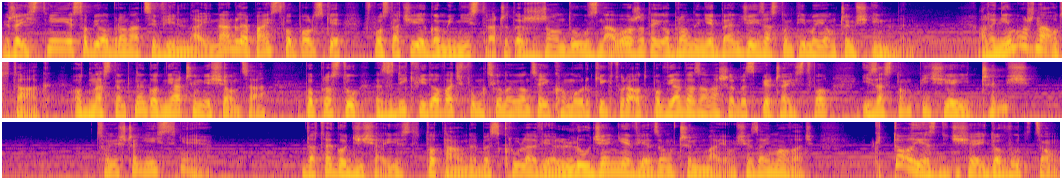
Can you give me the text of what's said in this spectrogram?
Że istnieje sobie obrona cywilna i nagle państwo polskie w postaci jego ministra czy też rządu uznało, że tej obrony nie będzie i zastąpimy ją czymś innym. Ale nie można od tak, od następnego dnia czy miesiąca, po prostu zlikwidować funkcjonującej komórki, która odpowiada za nasze bezpieczeństwo i zastąpić jej czymś, co jeszcze nie istnieje. Dlatego dzisiaj jest totalne bezkrólewie. Ludzie nie wiedzą, czym mają się zajmować. Kto jest dzisiaj dowódcą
